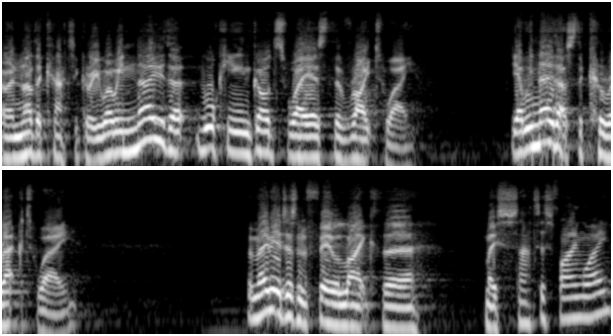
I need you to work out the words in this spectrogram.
are another category where we know that walking in God's way is the right way. Yeah, we know that's the correct way. But maybe it doesn't feel like the most satisfying way,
